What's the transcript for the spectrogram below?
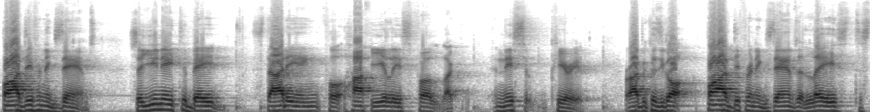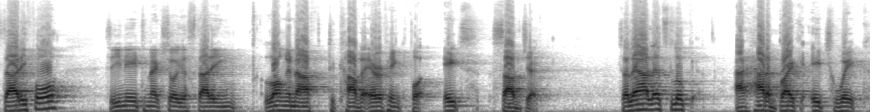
five different exams. So you need to be studying for half yearlies for like in this period right? Because you've got five different exams at least to study for. So you need to make sure you're studying long enough to cover everything for each subject. So now let's look at how to break each week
